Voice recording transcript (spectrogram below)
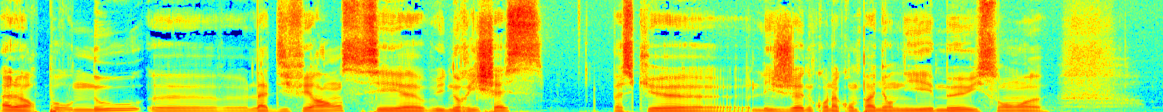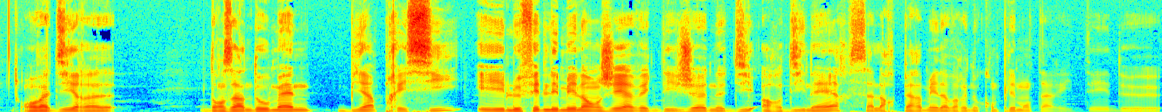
Alors pour nous, euh, la différence, c'est euh, une richesse. Parce que euh, les jeunes qu'on accompagne en IME, ils sont, on va dire, dans un domaine bien précis et le fait de les mélanger avec des jeunes dits ordinaires, ça leur permet d'avoir une complémentarité de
